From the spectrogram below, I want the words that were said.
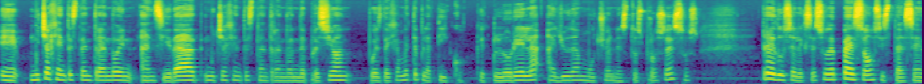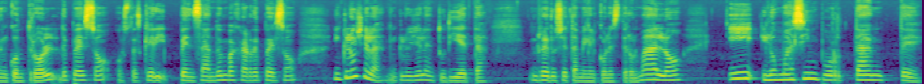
eh, mucha gente está entrando en ansiedad, mucha gente está entrando en depresión. Pues déjame te platico que clorela ayuda mucho en estos procesos reduce el exceso de peso, si estás en control de peso o estás pensando en bajar de peso, inclúyela, inclúyela en tu dieta. Reduce también el colesterol malo y lo más importante,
